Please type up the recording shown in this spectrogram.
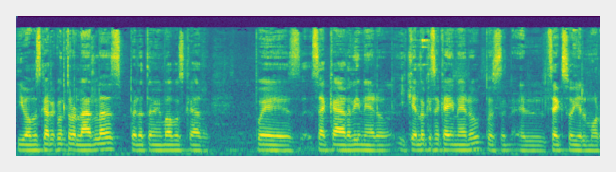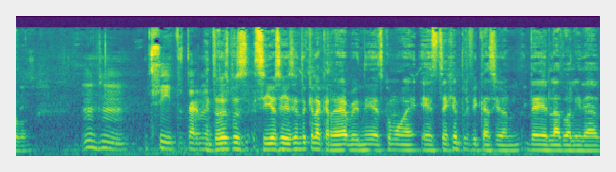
y va a buscar controlarlas, pero también va a buscar pues sacar dinero. ¿Y qué es lo que saca dinero? Pues el, el sexo y el morbo. Sí, totalmente. Entonces, pues sí, o sea, yo siento que la carrera de Britney es como esta ejemplificación de la dualidad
